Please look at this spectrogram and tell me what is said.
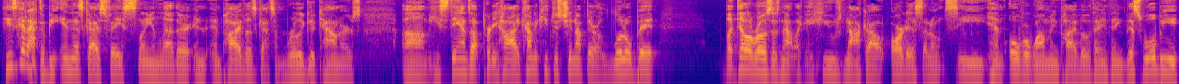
He's gonna have to be in this guy's face slinging leather, and and Paiva's got some really good counters. Um, he stands up pretty high, kind of keeps his chin up there a little bit. But De La Rosa is not like a huge knockout artist. I don't see him overwhelming Paiva with anything. This will be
